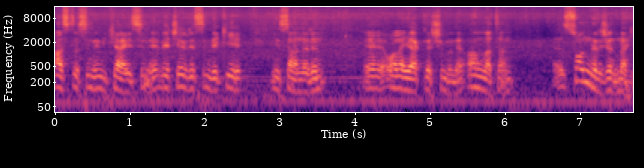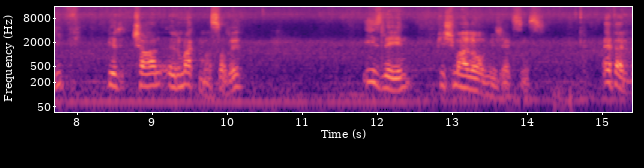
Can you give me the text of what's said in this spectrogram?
hastasının hikayesini ve çevresindeki insanların e, ona yaklaşımını anlatan e, son derece naif bir çağın ırmak masalı. İzleyin, pişman olmayacaksınız. Efendim,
